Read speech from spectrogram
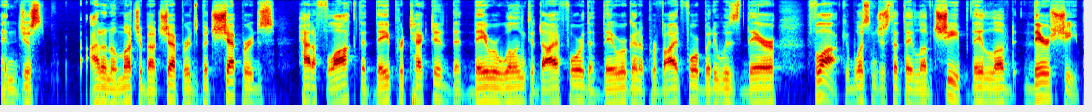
And just, I don't know much about shepherds, but shepherds had a flock that they protected, that they were willing to die for, that they were going to provide for, but it was their flock. It wasn't just that they loved sheep, they loved their sheep.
